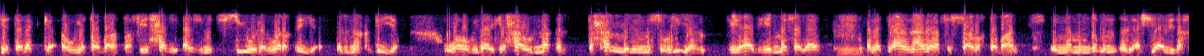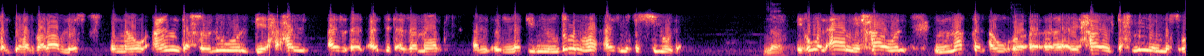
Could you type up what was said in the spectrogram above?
يتلكى أو يتباطأ في حل أزمة السيولة الورقية النقدية وهو بذلك يحاول نقل تحمل في هذه المسألة التي أعلن عنها في السابق طبعا إن من ضمن الأشياء اللي دخل بها البراملس إنه عند حلول أز- عدة أزمات ال- التي من ضمنها أزمة السيولة. نعم. هو الآن يحاول نقل أو يحاول تحميل المسؤولية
